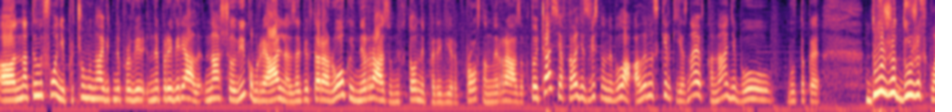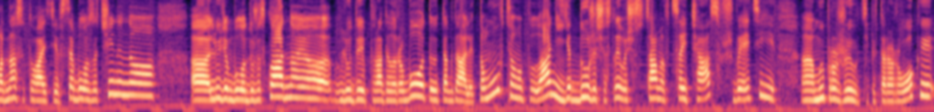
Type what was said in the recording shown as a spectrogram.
на телефоні. Причому навіть не, провір, не перевіряли. Наш чоловіком реально за півтора роки ні разу ніхто не перевірив. Просто ні разу. В той час я в Канаді, звісно, не була, але наскільки я знаю, в Канаді був, був таке. Дуже дуже складна ситуація. Все було зачинено. е, Людям було дуже складно, е, люди втратили роботу і так далі. Тому в цьому плані я дуже щаслива, що саме в цей час в Швеції е, ми прожили ці півтора роки.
